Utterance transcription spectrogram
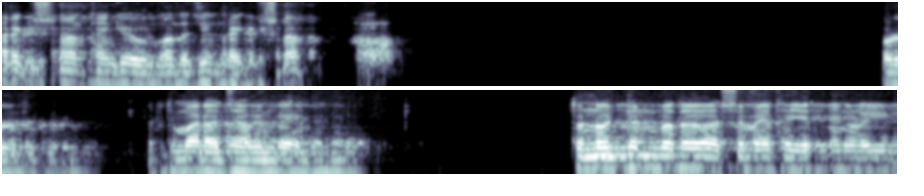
Hare Krishna thank you Mataji Hare Krishna. രാജാവിന്റെ തൊണ്ണൂറ്റൊൻപത് അശ്വമേധ യജ്ഞങ്ങളിൽ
